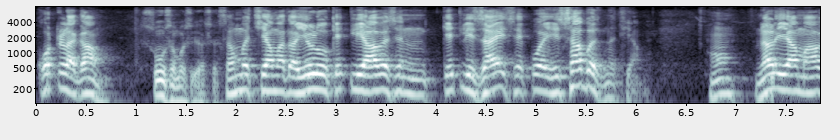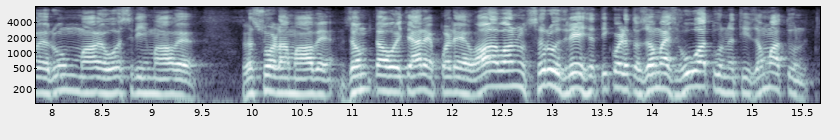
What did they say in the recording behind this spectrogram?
કોટલા ગામ. શું સમસ્યા છે? સમસ્યામાં તો એળો કેટલી આવે છે ને કેટલી જાય છે કોઈ હિસાબ જ નથી આમ. હં નળિયામાં આવે રૂમમાં આવે ઓસરીમાં આવે રસોડામાં આવે જમતા હોય ત્યારે પડે. વાળવાનું શરૂ જ રહે છે. તીકોડે તો જમાય છે. હોવાતું નથી જમાતું નથી.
